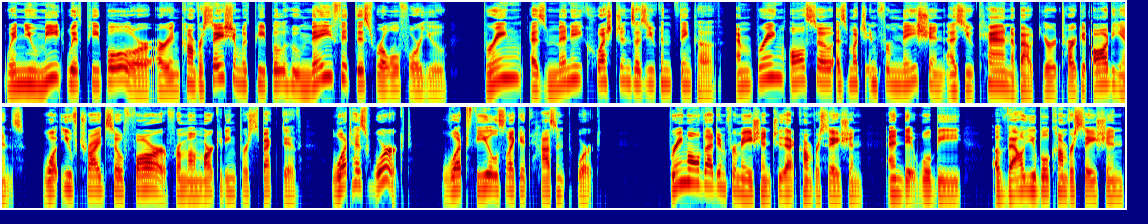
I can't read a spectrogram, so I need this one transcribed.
When you meet with people or are in conversation with people who may fit this role for you, bring as many questions as you can think of and bring also as much information as you can about your target audience, what you've tried so far from a marketing perspective, what has worked, what feels like it hasn't worked. Bring all that information to that conversation, and it will be a valuable conversation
